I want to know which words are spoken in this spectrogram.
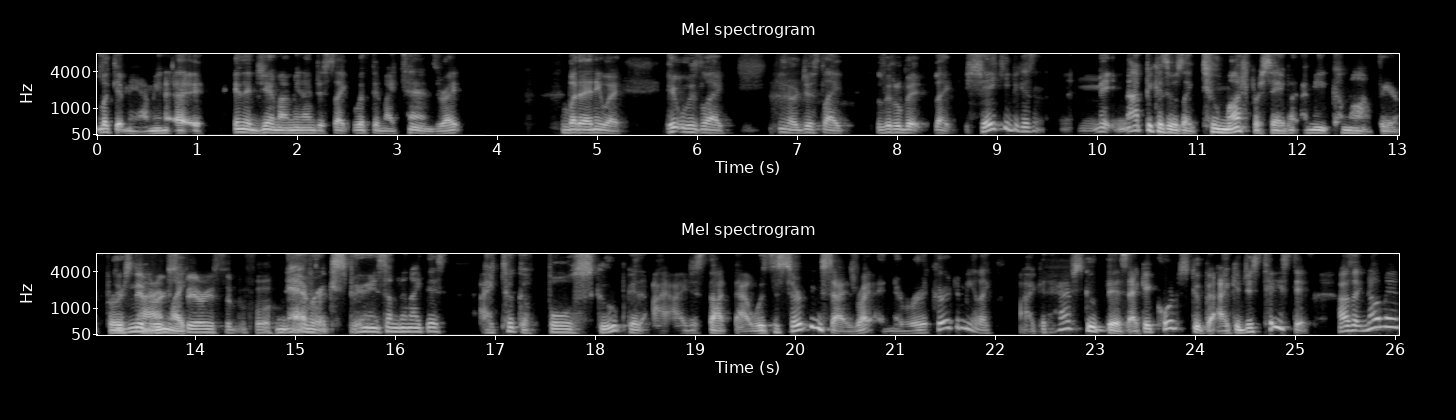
Look at me. I mean, uh, in the gym, I mean, I'm just like lifting my tens, right? But anyway, it was like, you know, just like a little bit like shaky because not because it was like too much per se, but I mean, come on, for your 1st you've never time, like experienced it before never experienced something like this. I took a full scoop because I, I just thought that was the serving size, right? It never occurred to me like I could half scoop this, I could quarter scoop it, I could just taste it. I was like, no, man,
